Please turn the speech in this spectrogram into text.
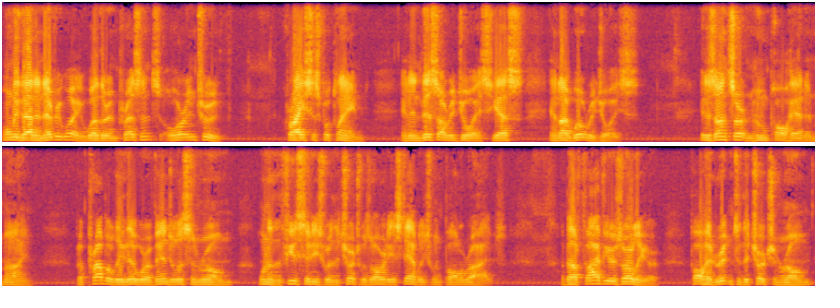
Only that in every way, whether in presence or in truth, Christ is proclaimed, and in this I rejoice, yes, and I will rejoice. It is uncertain whom Paul had in mind, but probably there were evangelists in Rome, one of the few cities where the church was already established when Paul arrives. About five years earlier, Paul had written to the church in Rome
